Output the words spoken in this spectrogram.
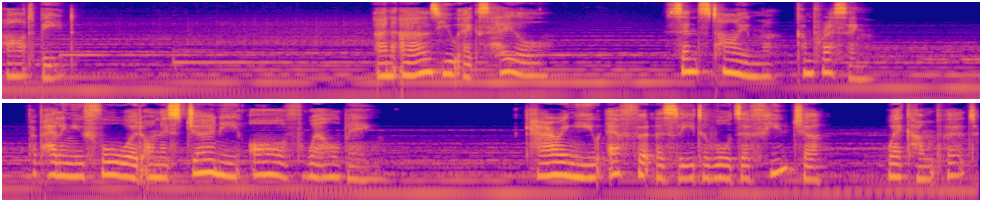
heartbeat. And as you exhale, sense time compressing, propelling you forward on this journey of well being, carrying you effortlessly towards a future where comfort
